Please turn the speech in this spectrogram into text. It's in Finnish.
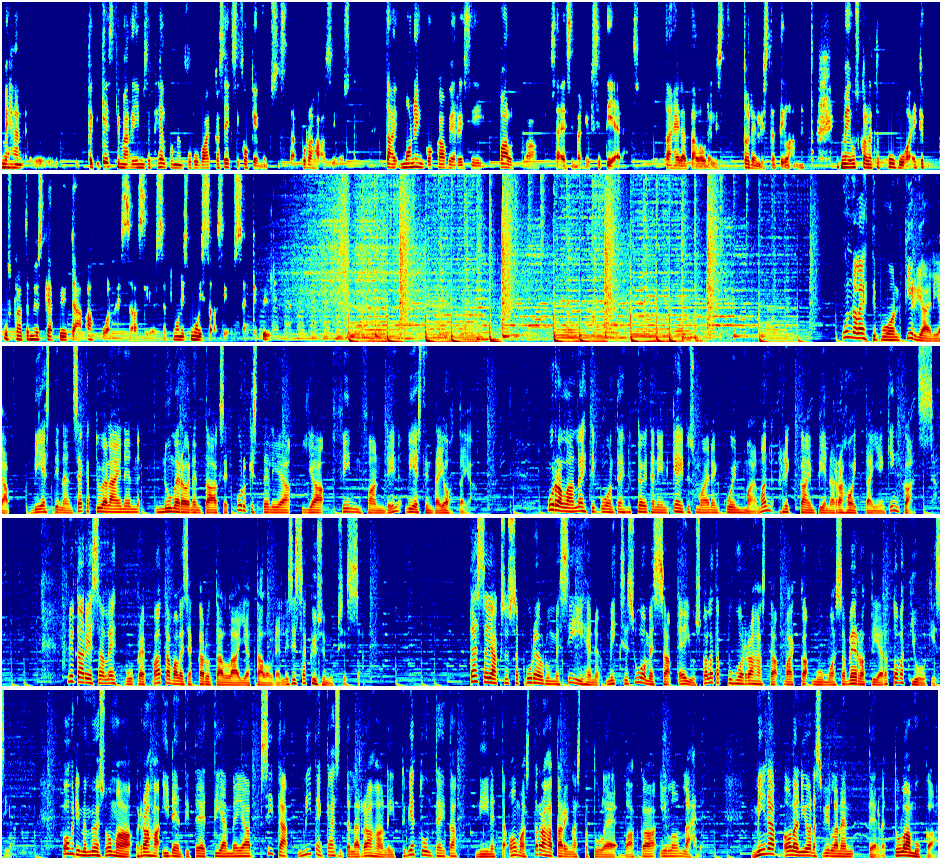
mehän keskimäärin ihmiset helpommin puhuu vaikka seksikokemuksista kuin raha-asioista. Tai monenko kaverisi palkkaa sä esimerkiksi tiedät, tai heidän taloudellista todellista tilannetta. Et me ei uskalleta puhua, eikä uskalleta myöskään pyytää apua näissä asioissa, että monissa muissa asioissa ehkä pyydetään. Unna Lehtipuu on kirjailija, viestinnän sekä työläinen, numeroiden taakse kurkistelija ja FinFundin viestintäjohtaja. Urallaan Lehtipuu on tehnyt töitä niin kehitysmaiden kuin maailman rikkaimpien rahoittajienkin kanssa. Nyt arjessaan Lehtipuu preppaa tavallisia kaduntallaajia taloudellisissa kysymyksissä. Tässä jaksossa pureudumme siihen, miksi Suomessa ei uskalleta puhua rahasta, vaikka muun muassa verotiedot ovat julkisia – Pohdimme myös omaa raha-identiteettiämme ja sitä, miten käsitellä rahaan liittyviä tunteita niin, että omasta rahatarinasta tulee vakaa ilon lähde. Minä olen Joonas Villanen, tervetuloa mukaan!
